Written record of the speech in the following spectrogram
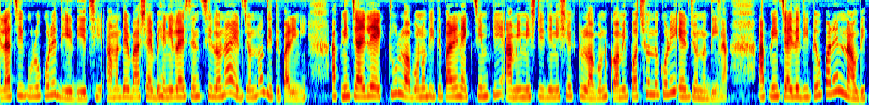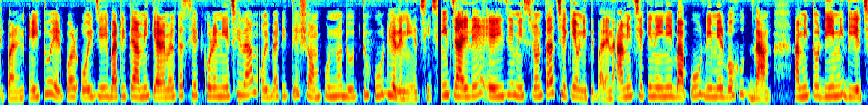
এলাচি গুঁড়ো করে দিয়ে দিয়েছি। আমাদের বাসায় ভ্যানিলা এসেন্স ছিল না, এর জন্য দিতে পারিনি। আপনি চাইলে একটু লবণও দিতে পারেন, এক চিমটি। আমি মিষ্টি জিনিসে একটু লবণ কমই পছন্দ করি, এর জন্য দিই না। আপনি চাইলে দিতেও পারেন, নাও দিতে পারেন। এই তো এরপর ওই যেই বাটিতে আমি ক্যারামেলটা সেট করে নিয়েছিলাম, ওই বাটিতে সম্পূর্ণ দুধটুকু ঢেলে নিয়েছি। আপনি চাইলে এই যে মিশ্রণটা ছেঁকেও নিতে পারেন। আমি ছেঁকে নিইনি বাপু, ডিমের বহুত দাম। আমি তো ডিমই দিয়েছি,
